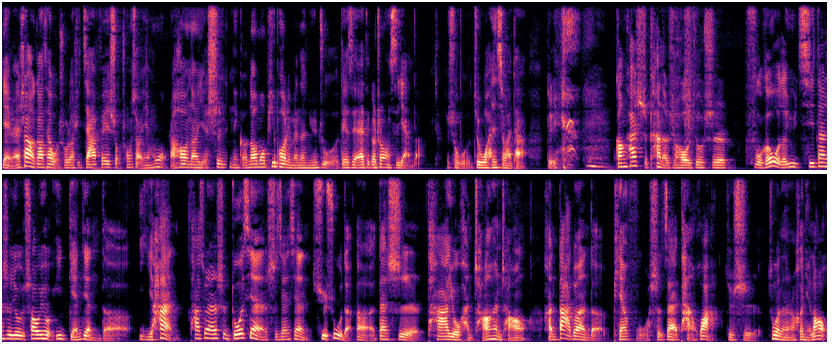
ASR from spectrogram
演员上，刚才我说了是加菲首冲小夜幕，然后呢，也是那个 Normal People 里面的女主 Daisy Edgar Jones 演的，就是我就我很喜欢她。对，刚开始看的时候就是。符合我的预期，但是又稍微有一点点的遗憾。它虽然是多线时间线叙述的，呃，但是它有很长很长很大段的篇幅是在谈话，就是坐在那儿和你唠。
